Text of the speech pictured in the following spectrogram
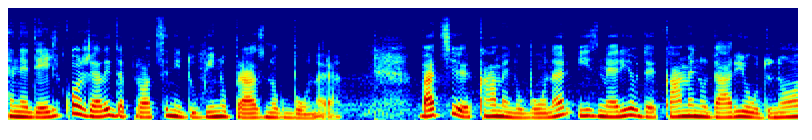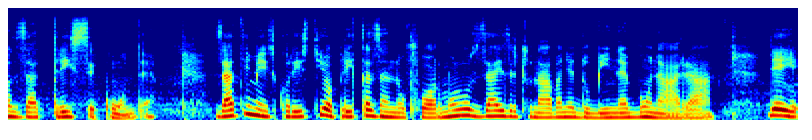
Nedeljko želi da proceni dubinu praznog bunara. Bacio je kamen u bunar i izmerio da je kamen udario u dno za 3 sekunde. Zatim je iskoristio prikazanu formulu za izračunavanje dubine bunara, gde je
